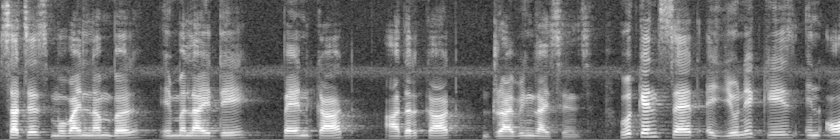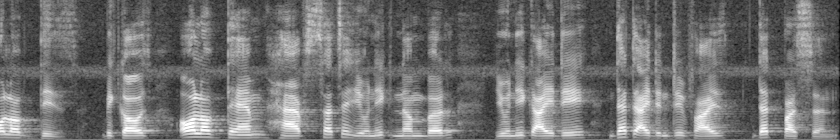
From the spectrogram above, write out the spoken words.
such as mobile number, email ID, PAN card, Aadhaar card, driving license. We can set a unique keys in all of these because all of them have such a unique number, unique ID that identifies that person.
